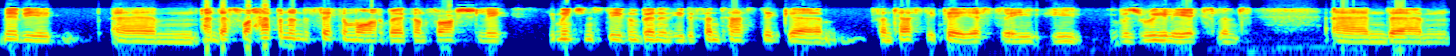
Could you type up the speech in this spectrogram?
maybe um, and that's what happened on the second water break unfortunately. You mentioned Stephen Bennett he had a fantastic um, fantastic day yesterday. He, he was really excellent and um,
